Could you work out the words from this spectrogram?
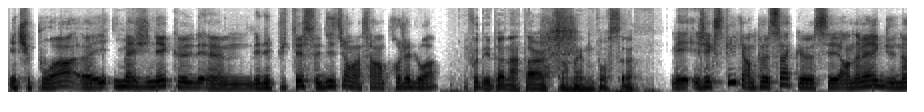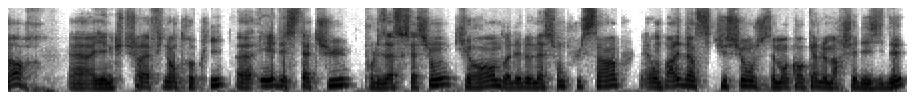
et tu pourras euh, imaginer que euh, des députés se disent tiens, on va faire un projet de loi. Il faut des donateurs quand même pour ça. Mais j'explique un peu ça que c'est en Amérique du Nord. Euh, il y a une culture de la philanthropie et des statuts pour les associations qui rendent les donations plus simples. on parlait d'institutions justement quand cadre le marché des idées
